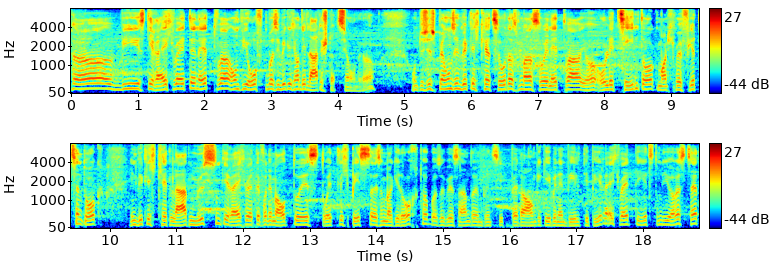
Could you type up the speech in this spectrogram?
äh, wie ist die Reichweite in etwa und wie oft muss ich wirklich an die Ladestation. Ja. Und das ist bei uns in Wirklichkeit so, dass wir so in etwa ja, alle 10 Tage, manchmal 14 Tage in Wirklichkeit laden müssen. Die Reichweite von dem Auto ist deutlich besser, als ich mir gedacht habe. Also wir sind da im Prinzip bei der angegebenen WLTP-Reichweite jetzt um die Jahreszeit.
